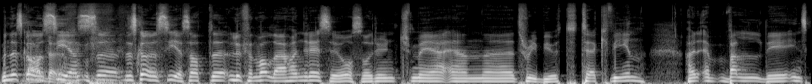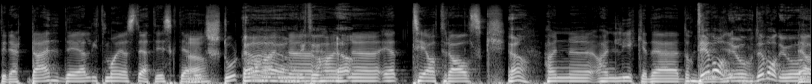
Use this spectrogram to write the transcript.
Men det skal, Ja, jo det- sies, eh, det skal jo sies at eh, Luffen Valle Han reiser jo også rundt med en eh, tribute til Queen. Han er veldig inspirert der. Det er litt majestetisk, det er litt stort. Ja, Og ja, ja, han, han er teatralsk. Ja. Han, han liker det dere Det var det jo. Det var det jo Ja.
